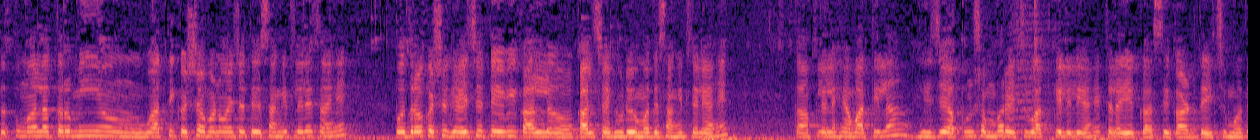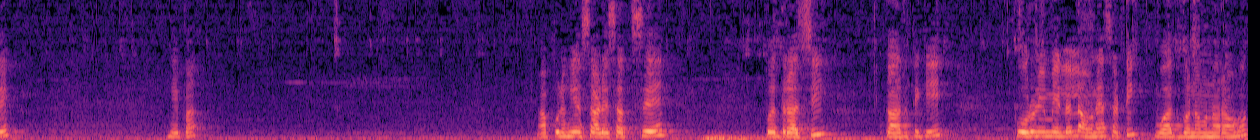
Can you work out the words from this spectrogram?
तर तुम्हाला तर मी वाती कशा बनवायच्या ते सांगितलेलेच आहे. पदर कसे घ्यायचे ते मी काल कालच्या व्हिडिओमध्ये सांगितलेले आहे. तर आपल्याला ह्या वातीला ही जे आपण शंभर याची वात केलेली आहे त्याला एक असे काढ द्यायची मध्ये. हे पा आपण हे साडेसातशे पदराची कार्तिकी पौर्णिमेला लावण्यासाठी वाद बनवणार आहोत.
